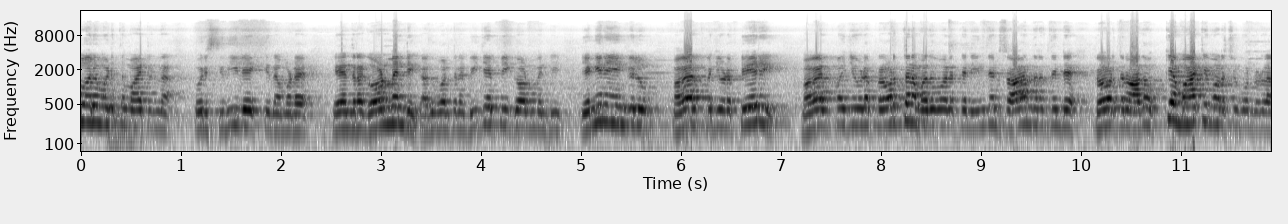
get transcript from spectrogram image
പോലും എടുത്ത് മാറ്റുന്ന ഒരു സ്ഥിതിയിലേക്ക് നമ്മുടെ കേന്ദ്ര ഗവൺമെന്റ് അതുപോലെ തന്നെ ബി ഗവൺമെന്റ് എങ്ങനെയെങ്കിലും മഹാത്മജിയുടെ പേര് മഹാത്മജിയുടെ പ്രവർത്തനം അതുപോലെ തന്നെ ഇന്ത്യൻ സ്വാതന്ത്ര്യത്തിന്റെ പ്രവർത്തനം അതൊക്കെ മാറ്റിമറിച്ചുകൊണ്ടുള്ള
